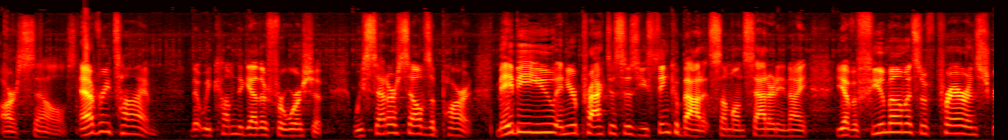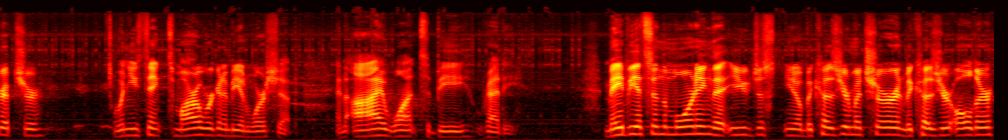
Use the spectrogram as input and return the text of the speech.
ourselves every time that we come together for worship. We set ourselves apart. Maybe you, in your practices, you think about it some on Saturday night. You have a few moments of prayer and scripture when you think, tomorrow we're going to be in worship, and I want to be ready. Maybe it's in the morning that you just, you know, because you're mature and because you're older,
